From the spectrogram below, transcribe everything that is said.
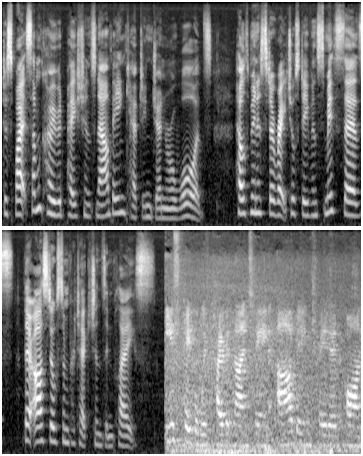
despite some COVID patients now being kept in general wards. Health Minister Rachel Stephen Smith says there are still some protections in place. If people with COVID 19 are being treated on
